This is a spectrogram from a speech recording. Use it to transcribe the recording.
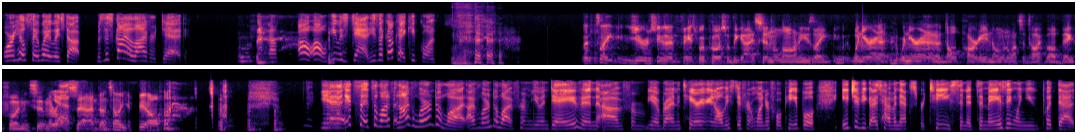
Or he'll say, wait, wait, stop. Was this guy alive or dead? oh, oh, he was dead. He's like, okay, keep going. It's like you ever see that Facebook post with the guy sitting alone? He's like, when you're in a, when you're at an adult party and no one wants to talk about Bigfoot, and he's sitting there yes. all sad. That's how you feel. Yeah, it's it's a lot of, and I've learned a lot. I've learned a lot from you and Dave, and um, from you know Brian and Terry, and all these different wonderful people. Each of you guys have an expertise, and it's amazing when you put that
